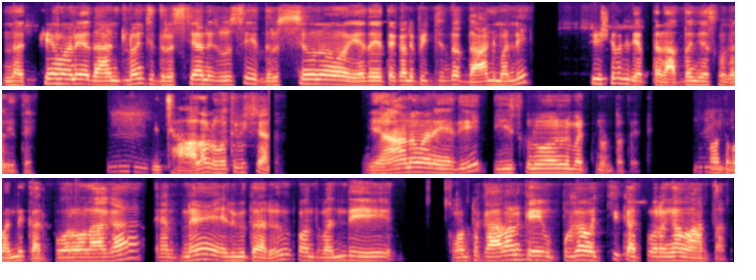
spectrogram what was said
నత్యం అనే దాంట్లోంచి దృశ్యాన్ని చూసి దృశ్యంలో ఏదైతే కనిపించిందో దాన్ని మళ్ళీ శిష్యులకు చెప్తాడు అర్థం చేసుకోగలిగితే. ఇది చాలా లోతు విషయాలు. జ్ఞానం అనేది తీసుకునే వాళ్ళని బట్టి ఉంటది. కొంతమంది కర్పూరం లాగా వెంటనే ఎలుగుతారు కొంతమంది కొంతకాలానికి ఉప్పుగా వచ్చి కర్పూరంగా మారుతారు.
